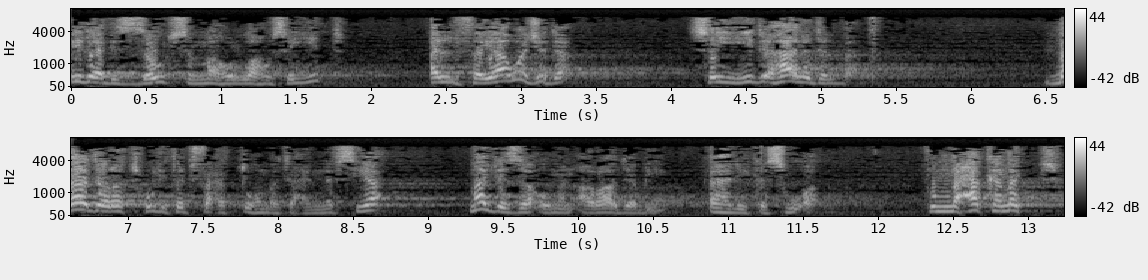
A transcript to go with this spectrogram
إذا بالزوج سماه الله سيد. ألفيا وجد سيدها لدى الباب. بادرته لتدفع التهمة عن نفسها. ما جزاء من أراد بأهلك سوءا. ثم حكمت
